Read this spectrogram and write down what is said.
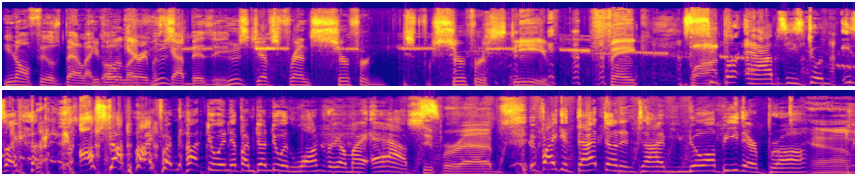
you don't feel as bad. Like, People oh, are like, must got busy. Who's Jeff's friend, Surfer Surfer Steve? Fake bot. Super abs. He's doing. He's like, I'll stop by if I'm not doing. If I'm done doing laundry on my abs. Super abs. If I get that done in time, you know I'll be there, bruh. Yeah.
